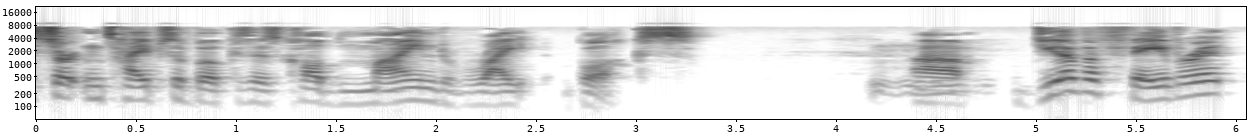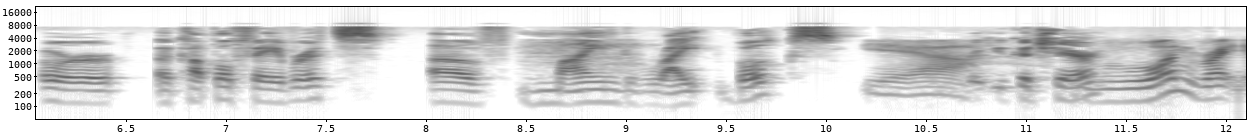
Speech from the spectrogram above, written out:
certain types of books as called mind right books. Mhm. Um, do you have a favorite or a couple favorites of mind right books yeah. that you could share? One right,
